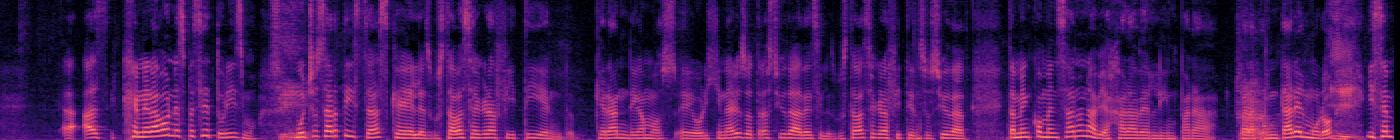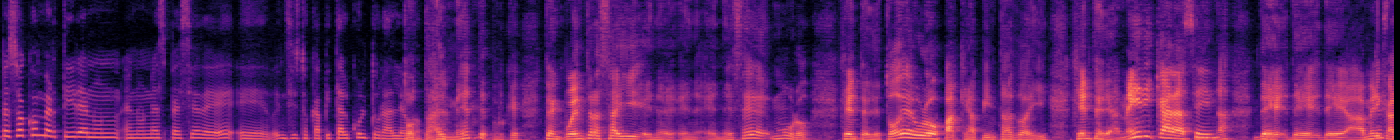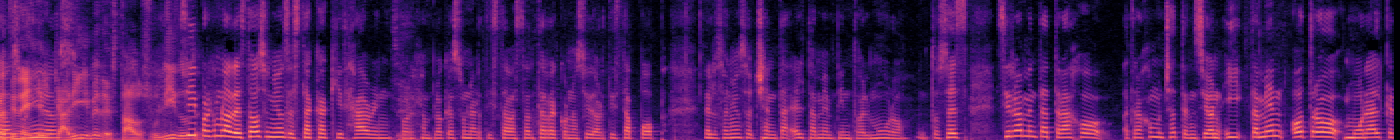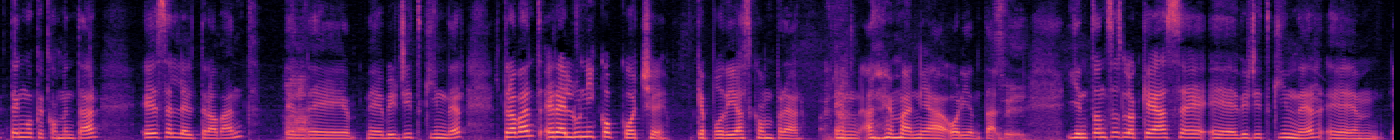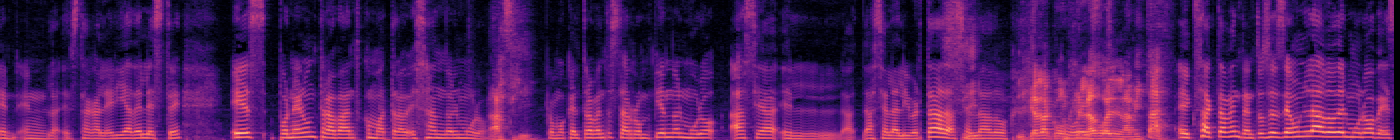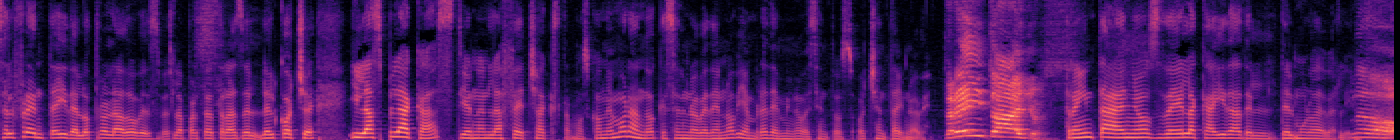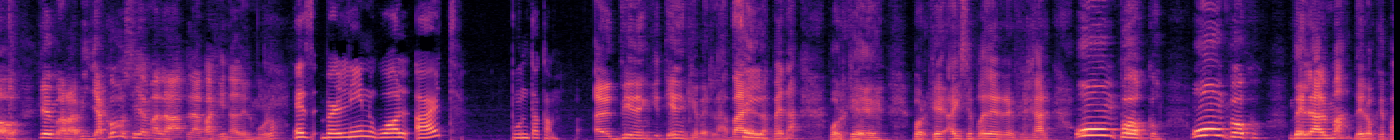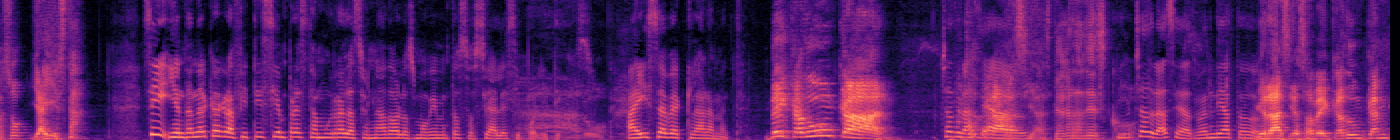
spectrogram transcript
a- generaba una especie de turismo. Sí. Muchos artistas que les gustaba hacer graffiti, en- que eran, digamos, eh, originarios de otras ciudades y les gustaba hacer graffiti en su ciudad, también comenzaron a viajar a Berlín para, para pintar el muro Y- y, se empezó a convertir en, un, en una especie de, eh, insisto, capital cultural de Europa. Totalmente, porque te encuentras ahí en, en- en ese muro gente de toda Europa que ha pintado ahí, gente de América Latina, de, de- de América Estados Latina y el Unidos. Caribe, de Estados Unidos. Sí, por ejemplo, de Estados Unidos destaca Keith Haring, por Sí. ejemplo, que es un artista bastante reconocido, artista pop de los años 80. Él también pintó el muro. Entonces, sí realmente atrajo, atrajo mucha atención. Y también otro mural que tengo que comentar es el del Trabant, el de, Birgit Kinder. Trabant era el único coche que podías comprar Allá. en Alemania Oriental. Sí. Y entonces lo que hace eh, Birgit Kinder eh, en, en la- esta galería del este es poner un trabant como atravesando el muro. Así. Como que el trabant está rompiendo el muro hacia, el, hacia la libertad, hacia Sí, el lado. Y queda congelado en la mitad. Exactamente, entonces de un lado del muro ves el frente y del otro lado ves, ves la parte de atrás del, del coche. Y las placas tienen la fecha que estamos conmemorando, que es el 9 de noviembre de 1989. 30 años. 30 años de la caída del, del muro de Berlín. No, qué maravilla. ¿Cómo se llama la, la página del muro? Es berlinwallart.com. Eh, tienen, que- tienen que verla, vale Sí. la pena, porque, porque ahí se puede reflejar un poco, un poco del alma de lo que pasó, y ahí está. Sí, y entender que el graffiti siempre está muy relacionado a los movimientos sociales y políticos. Claro. Ahí se ve claramente. ¡Beca Duncan! Muchas Muchas gracias. gracias, te agradezco. Muchas gracias. Buen día a todos. Gracias a Beca Duncan.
